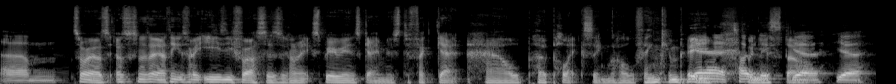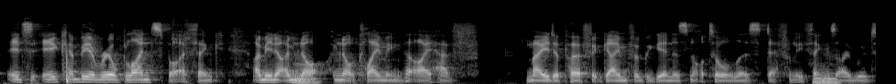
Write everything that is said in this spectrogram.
Um, Sorry, I was, I was just going to say, I think it's very easy for us as kind of experienced gamers to forget how perplexing the whole thing can be. yeah totally yeah yeah it's it can be a real blind spot i think i mean Hmm. i'm not i'm not claiming that i have made a perfect game for beginners not at all there's definitely things Hmm. i would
